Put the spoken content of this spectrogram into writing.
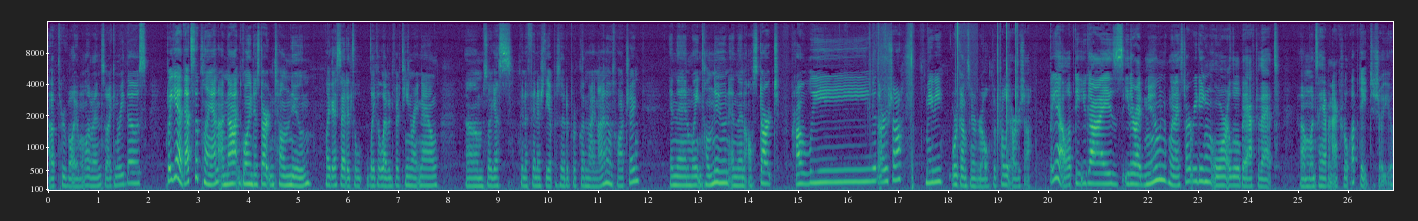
up through volume 11, so I can read those. But yeah, that's the plan. I'm not going to start until noon. Like I said, it's like 11.15 right now. Um, so I guess I'm going to finish the episode of Brooklyn Nine-Nine I was watching. And then wait until noon, and then I'll start probably with Aru Shah, maybe, or Gunslinger Girl, but probably Aru Shah. But yeah, I'll update you guys either at noon when I start reading or a little bit after that um, once I have an actual update to show you.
